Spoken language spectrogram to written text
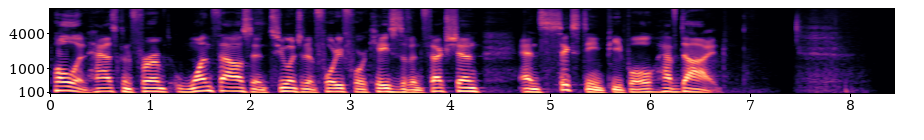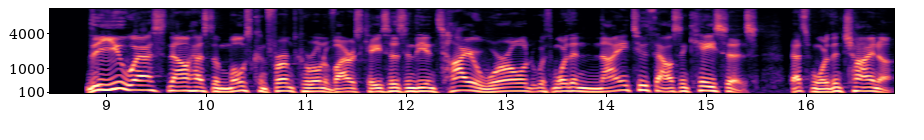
Poland has confirmed 1,244 cases of infection and 16 people have died. The U.S. now has the most confirmed coronavirus cases in the entire world with more than 92,000 cases. That's more than China.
